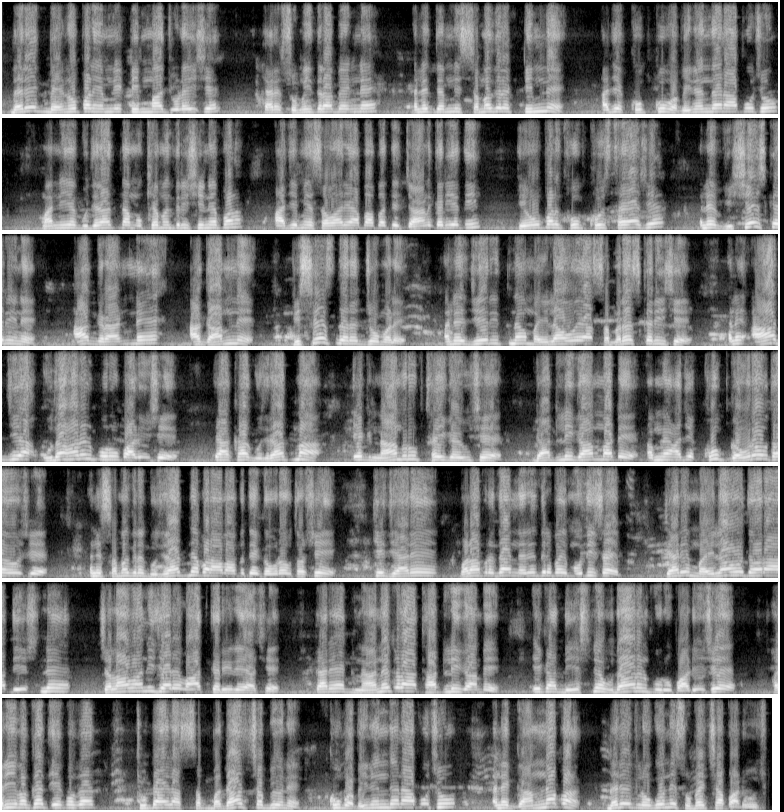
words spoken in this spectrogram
દરેક બહેનો પણ એમની ટીમમાં જોડાઈ છે. ત્યારે સુમિત્રાબેનને અને તેમની સમગ્ર ટીમને આજે ખૂબ ખૂબ અભિનંદન આપું છું. માનનીય ગુજરાતના મુખ્યમંત્રીશ્રીને પણ આજે મેં સવારે આ બાબતે જાણ કરી હતી. તેઓ પણ ખૂબ ખુશ થયા છે અને વિશેષ કરીને આ ગ્રાન્ટને આ ગામને વિશેષ દરજ્જો મળે અને જે રીતના મહિલાઓએ આ સમરસ કરી છે અને આ જે ઉદાહરણ પૂરું પાડ્યું છે તે આખા ગુજરાતમાં એક નામરૂપ થઈ ગયું છે. ગાડલી ગામ માટે અમને આજે ખૂબ ગૌરવ થયો છે અને સમગ્ર ગુજરાતને પણ આ બાબતે ગૌરવ થશે કે જ્યારે વડાપ્રધાન નરેન્દ્રભાઈ મોદી સાહેબ જ્યારે મહિલાઓ દ્વારા દેશને ચલાવવાની જ્યારે વાત કરી રહ્યા છે, ત્યારે એક નાનકડા ખાટલી ગામે એક આ દેશને ઉદાહરણ પૂરું પાડ્યું છે. ફરી વખત એક વખત ચૂંટાયેલા બધા જ સભ્યોને ખૂબ અભિનંદન આપું છું અને ગામના પણ દરેક લોકોને શુભેચ્છા પાઠવું છું.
